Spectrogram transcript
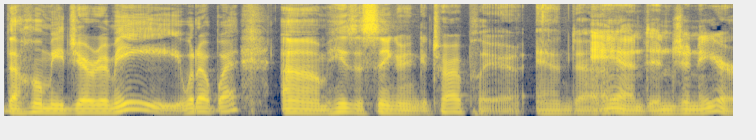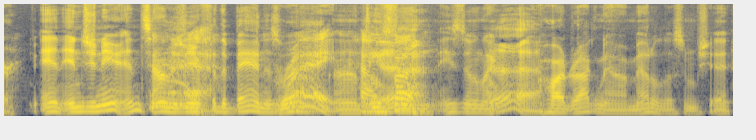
the homie Jeremy. What up, boy? Um, he's a singer and guitar player, and uh, And engineer. and engineer and sound engineer for the band as well. Right. Um, How he's, fun. Doing, he's doing like Yeah. hard rock now or metal or some shit.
